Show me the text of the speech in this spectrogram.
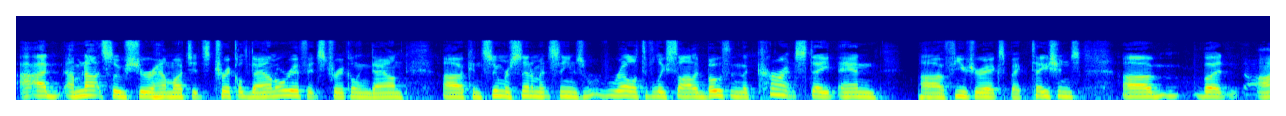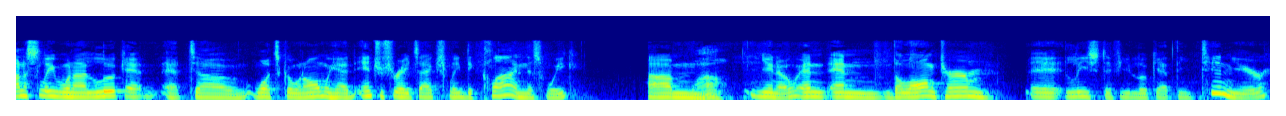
I, I'm not so sure how much it's trickled down or if it's trickling down. Uh, consumer sentiment seems relatively solid, both in the current state and uh, future expectations. Um, but honestly, when I look at at uh, what's going on, we had interest rates actually decline this week. Um, Wow. You know, and and the long term, at least if you look at the 10 year,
